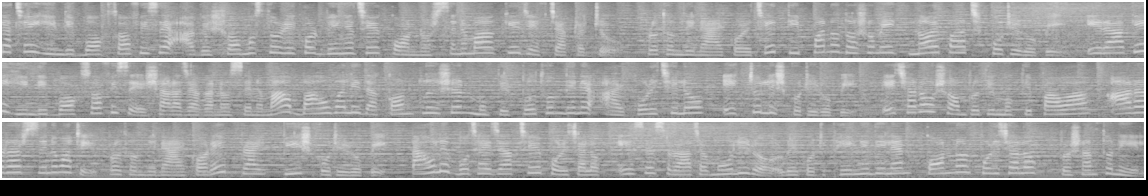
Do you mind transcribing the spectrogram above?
গেছে, হিন্দি বক্স অফিসে আগের সমস্ত রেকর্ড ভেঙেছে Kannada cinema KGF chapter two. প্রথম দিনে আয় করেছে তিপ্পান্ন দশমিক নয় পাঁচ কোটি রুপি। এর আগে হিন্দি বক্স অফিসে সারা জাগানো সিনেমা বাহুবালী দ্য কনক্লুশন মুক্তির প্রথম দিনে আয় করেছিল একচল্লিশ কোটি রুপি। এছাড়াও সম্প্রতি মুক্তি পাওয়া আর আর আর সিনেমাটি প্রথম দিনে আয় করে প্রায় বিশ কোটি রুপি। তাহলে বোঝাই যাচ্ছে, পরিচালক এস এস রাজামৌলিরও রেকর্ড ভেঙে দিলেন কন্নড় পরিচালক প্রশান্ত নীল।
